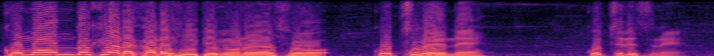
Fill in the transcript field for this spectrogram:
コマンドキャラから引いてもらいましょう。こっちだよね。こっちですね。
